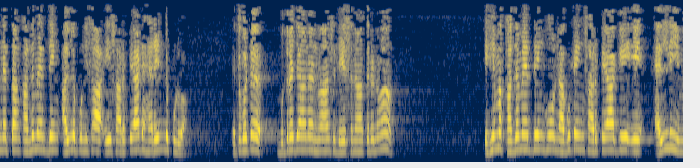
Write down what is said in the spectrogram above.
නැත්නම් කඳමැද්දෙන් අල්ලපු නිසා ඒ සර්පයාට හැරෙන්න පුළුවන් එතකොට බුදුරජාණන් වහන්සේ දේශනා කරනවා එහෙම කඳමැද්දෙන් හෝ නගුටෙන් සර්පයාගේ ඒ ඇල්ලීම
